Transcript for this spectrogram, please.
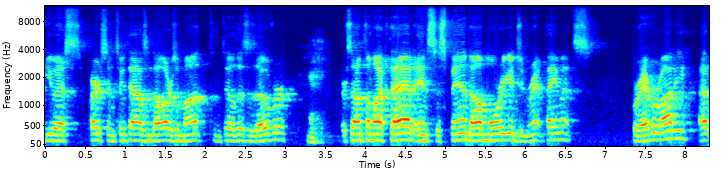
U.S. person two thousand dollars a month until this is over, or something like that, and suspend all mortgage and rent payments for everybody. Uh,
